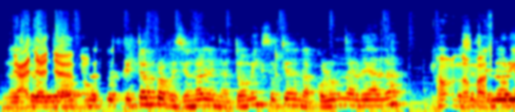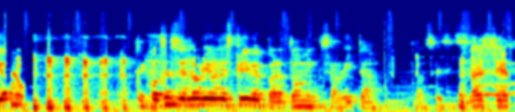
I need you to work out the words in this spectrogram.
Nuestro, ya, ya, no. nuestro escritor profesional en Atomics, él tiene la columna, léanla. No, no José más. Celorio. Que José Celorio le escribe para Atomics ahorita. Entonces, No es cierto.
